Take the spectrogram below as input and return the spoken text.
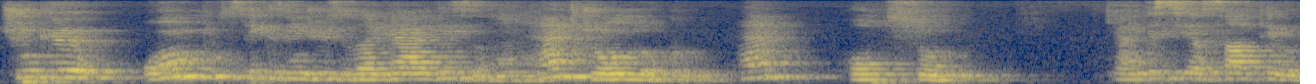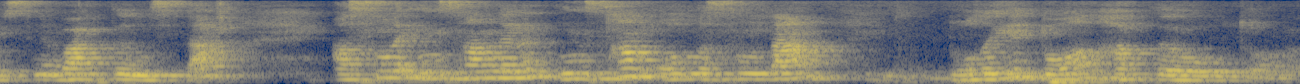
Çünkü 18. yüzyıla geldiği zaman hem John Locke'un hem Hobbes'un kendi siyasal teorisine baktığımızda aslında insanların insan olmasından dolayı doğal hakları olduğunu.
